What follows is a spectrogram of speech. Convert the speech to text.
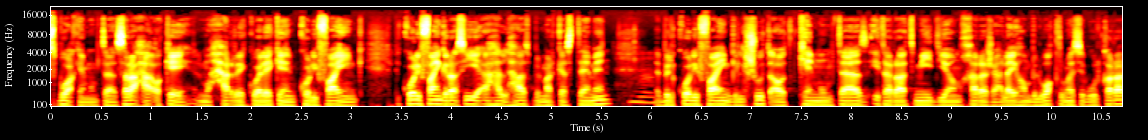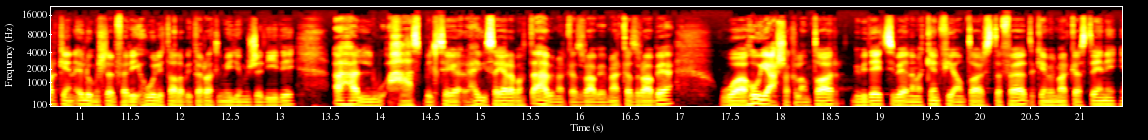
أسبوع كان ممتاز. صراحة okay المحرك ولكن qualifying ال qualifying race أهل هاس بالمركز الثامن. بال qualifying ال shootout كان ممتاز. إطارات medium خرج عليهم بالوقت المناسب والقرار كان له مش للفريق هو اللي طلب إطارات ال medium الجديدة. أهل هاس بالسيارة هذه سيارة بتاهل بالمركز الرابع. مركز رابع وهو يعشق الأمطار. ببداية السباق لما كان في أمطار استفاد كان بالمركز الثاني.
